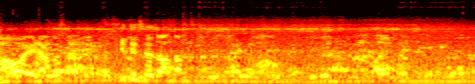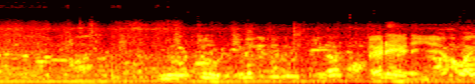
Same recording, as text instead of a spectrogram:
হাওয়া এটা কি দিছে দাদা এডে এডে ये हवाई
